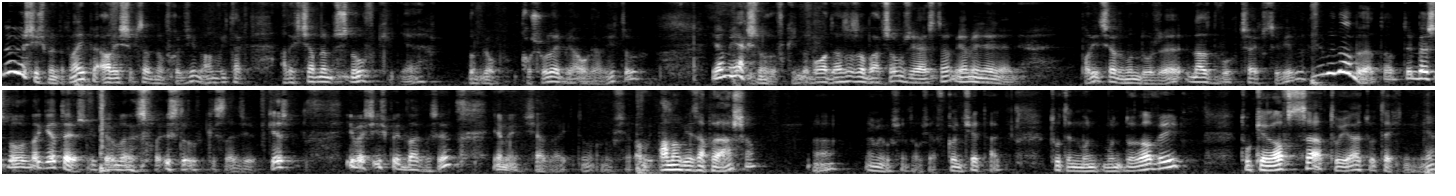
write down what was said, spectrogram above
no weszliśmy do knajpy, ale jeszcze przed mną wchodzimy, on mówi tak, ale chciałbym sznurówki, nie? Bo miał koszulę białą. Ja mówię, jak sznurówki? No bo od razu zobaczą, że ja jestem, ja mówię, nie, nie, nie. Policjant w mundurze, nas dwóch, trzech cywilów. Ja mówię, dobra, to ty bez sznurówek, ja też. Wyciągnąłem swoje sznurówki, sadziłem w kieszeń i weszliśmy dwa goście. Ja mówię, siadaj tu. On. Mówi, panowie, zapraszam. No. Ja mówię, usiadł, usiadł w kącie, tak. Tu ten mundurowy, tu kierowca, tu ja, tu technik, nie?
